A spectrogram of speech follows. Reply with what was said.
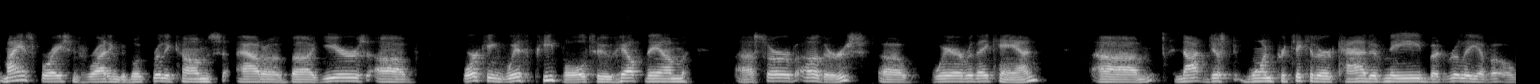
my inspiration for writing the book really comes out of uh, years of working with people to help them serve others uh, wherever they can, um, not just one particular kind of need, but really of a,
